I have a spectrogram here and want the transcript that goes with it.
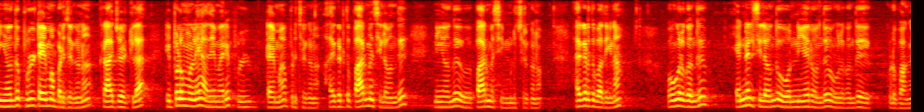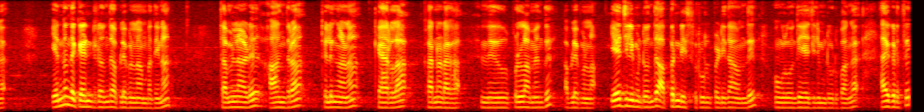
நீங்கள் வந்து ஃபுல் டைமாக படிச்சிருக்கணும். கிராஜுவேட்டில் டிப்ளமோலையும் அதே மாதிரி ஃபுல் டைமாக படிச்சிருக்கணும். அதுக்கடுத்து ஃபார்மசியில் வந்து நீங்கள் வந்து ஃபார்மசி முடிச்சிருக்கணும். அதுக்கடுத்து பார்த்தீங்கன்னா உங்களுக்கு வந்து என்எல்சியில் வந்து ஒன் இயர் வந்து உங்களுக்கு வந்து கொடுப்பாங்க. எந்தெந்த கேண்டிடேட் வந்து அப்ளை பண்ணலான்னு பார்த்தீங்கன்னா தமிழ்நாடு ஆந்திரா தெலுங்கானா கேரளா கர்நாடகா இந்த ஃபுல்லாமே வந்து அப்ளை பண்ணலாம். ஏஜ் லிமிட் வந்து அப்ரண்டிஸ் ரூல் படி தான் வந்து உங்களுக்கு வந்து ஏஜ் லிமிட் கொடுப்பாங்க. அதுக்கடுத்து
